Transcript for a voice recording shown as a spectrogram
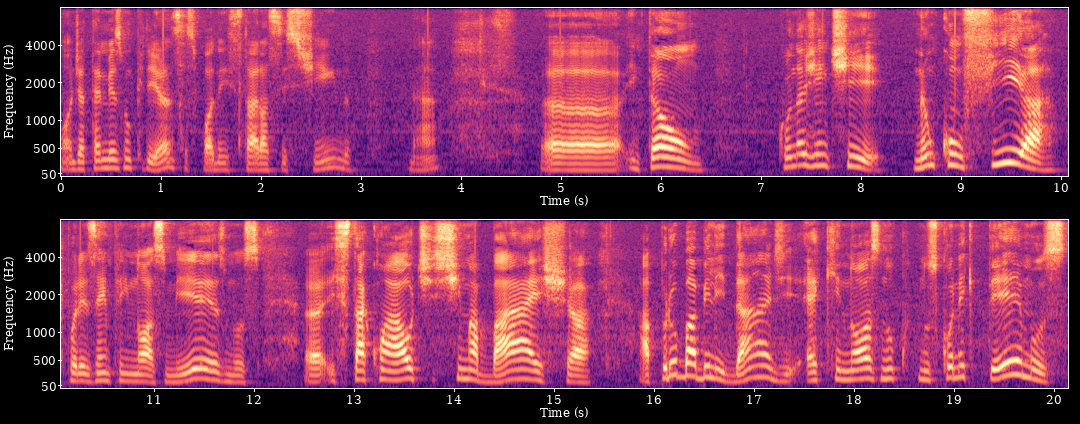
onde até mesmo crianças podem estar assistindo. Né? Uh, então, quando a gente não confia, por exemplo, em nós mesmos, está com a autoestima baixa, a probabilidade é que nós no, nos conectemos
